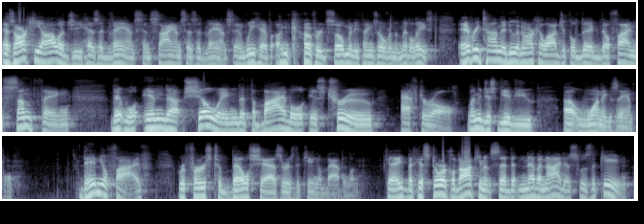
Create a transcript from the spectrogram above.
as archaeology has advanced and science has advanced, and we have uncovered so many things over in the Middle East, every time they do an archaeological dig, they'll find something that will end up showing that the Bible is true after all. Let me just give you uh, one example. Daniel 5 refers to Belshazzar as the king of Babylon. Okay, but historical documents said that Nabonidus was the king.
